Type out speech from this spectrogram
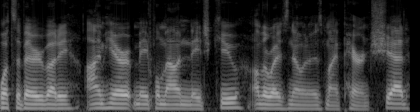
What's up everybody? I'm here at Maple Mountain HQ, otherwise known as my parents' shed,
